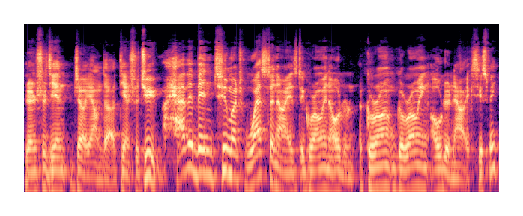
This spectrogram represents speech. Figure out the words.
人世间这样的电视剧，Having been too much westernized, growing older, growing growing older now, excuse me,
